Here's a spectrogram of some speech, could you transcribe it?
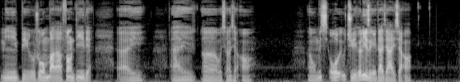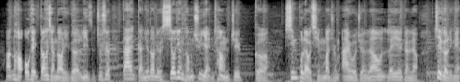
你比如说，我们把它放低一点。哎哎，呃，我想想啊，啊，我们我举一个例子给大家一下啊。啊，那好，OK，刚想到一个例子，就是大家感觉到这个萧敬腾去演唱这个。心不了情吧，就什么爱若倦了，泪也干了。这个里面，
